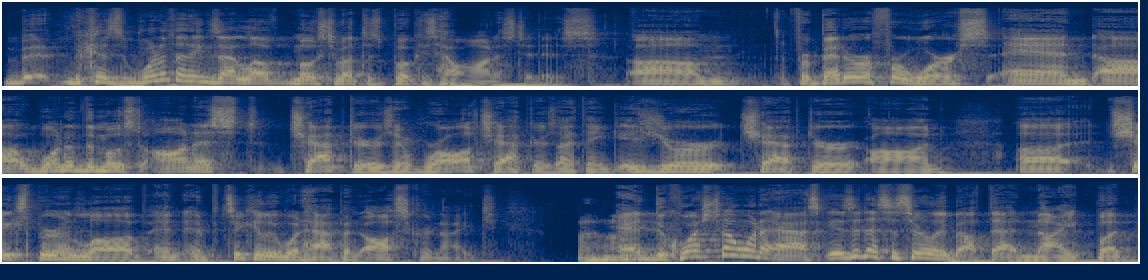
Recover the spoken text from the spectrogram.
because one of the things I love most about this book is how honest it is, um, for better or for worse. And uh, one of the most honest chapters and raw chapters, I think, is your chapter on uh, Shakespeare in Love and, and, particularly what happened Oscar night. Uh-huh. And the question I want to ask isn't necessarily about that night, but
